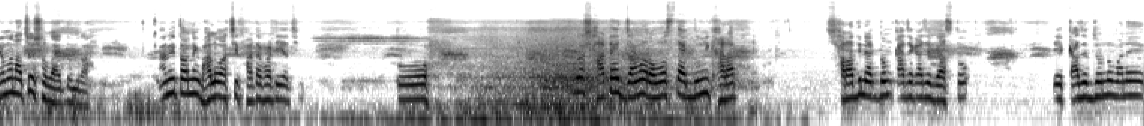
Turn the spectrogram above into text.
কেমন আছো সবাই তোমরা? আমি তো অনেক ভালো আছি, ফাটাফাটি আছি। তো পুরো শার্টের জামার অবস্থা একদমই খারাপ। সারাদিন একদম কাজে কাজে ব্যস্ত। এই কাজের জন্য মানে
